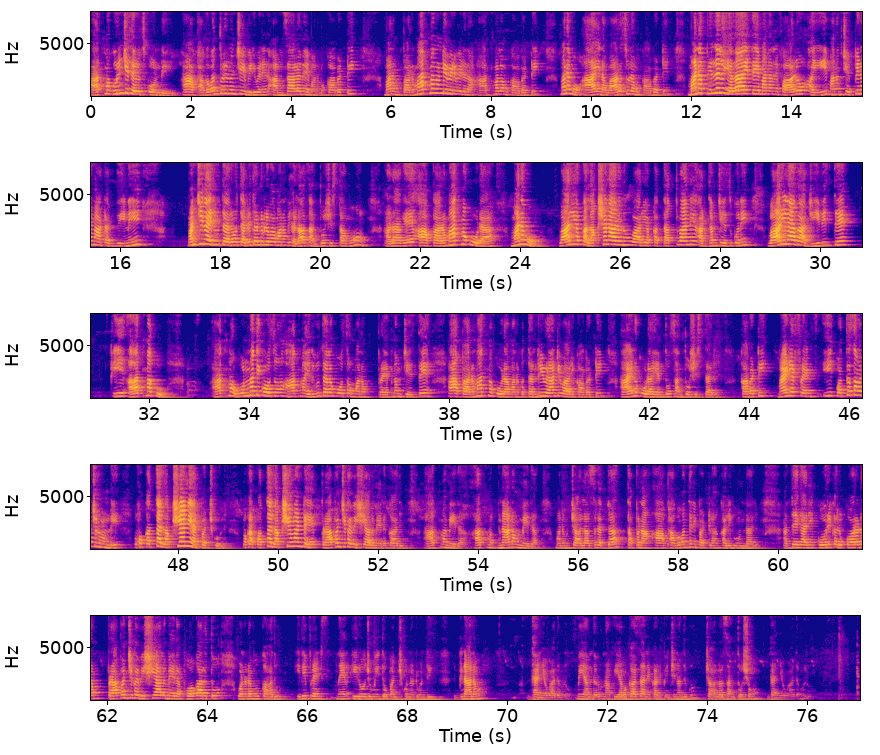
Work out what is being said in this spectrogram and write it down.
ఆత్మ గురించి తెలుసుకోండి. ఆ భగవంతుడి నుంచి విడివడిన అంశాలనే మనము కాబట్టి మనం పరమాత్మ నుండి విడివిడిన ఆత్మలం కాబట్టి మనము ఆయన వారసులం కాబట్టి మన పిల్లలు ఎలా అయితే మనల్ని ఫాలో అయ్యి మనం చెప్పిన మాట విని మంచిగా ఎదుగుతారో తల్లిదండ్రులుగా మనం ఎలా సంతోషిస్తామో అలాగే ఆ పరమాత్మ కూడా మనము వారి యొక్క లక్షణాలను వారి యొక్క తత్వాన్ని అర్థం చేసుకొని వారిలాగా జీవిస్తే ఈ ఆత్మకు ఆత్మ ఉన్నతి కోసం ఆత్మ ఎదుగుదల కోసం మనం ప్రయత్నం చేస్తే ఆ పరమాత్మ కూడా మనకు తండ్రి లాంటి వారి కాబట్టి ఆయన కూడా ఎంతో సంతోషిస్తారు. కాబట్టి మై డియర్ ఫ్రెండ్స్ ఈ కొత్త సంవత్సరం నుండి ఒక కొత్త లక్ష్యాన్ని ఏర్పరచుకోండి. ఒక కొత్త లక్ష్యం అంటే ప్రాపంచిక విషయాల మీద కాదు ఆత్మ మీద ఆత్మ జ్ఞానం మీద. మనం చాలా శ్రద్ధ తపన ఆ భగవంతుని పట్ల కలిగి ఉండాలి. అంతేగాని కోరికలు కోరడం ప్రాపంచిక విషయాల మీద భోగాలతో ఉండడము కాదు. ఇది ఫ్రెండ్స్ నేను ఈరోజు మీతో పంచుకున్నటువంటి జ్ఞానము. ధన్యవాదములు. మీ అందరూ నాకు ఈ అవకాశాన్ని కల్పించినందుకు చాలా సంతోషము. ధన్యవాదాలు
